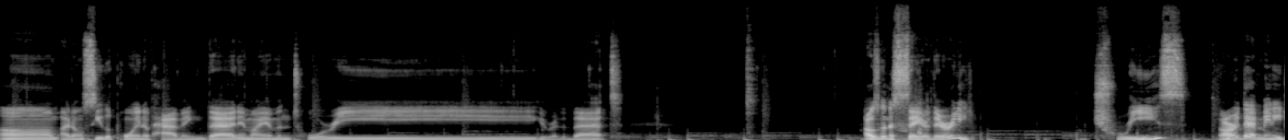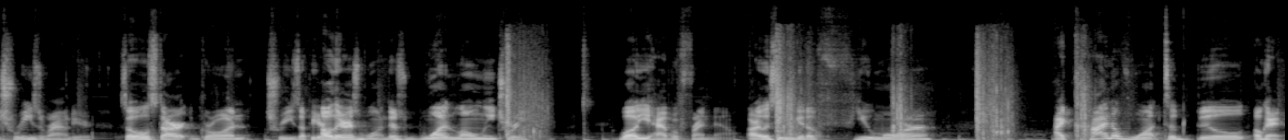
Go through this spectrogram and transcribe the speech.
Um, I don't see the point of having that in my inventory. Get rid of that. I was gonna say, are there any trees? There aren't that many trees around here. So we'll start growing trees up here. Oh, there is one. There's one lonely tree. Well, you have a friend now. All right, let's see if we can get a few more. I kind of want to build... Okay,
